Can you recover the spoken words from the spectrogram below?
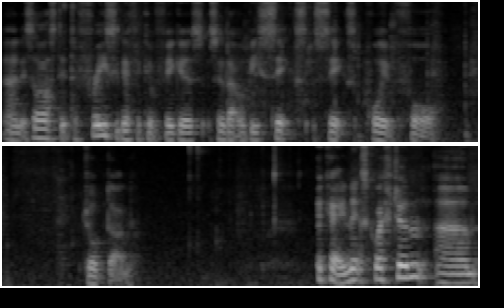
and it's asked it to three significant figures, so that would be 6, 6.4. Job done. Okay, next question, um,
